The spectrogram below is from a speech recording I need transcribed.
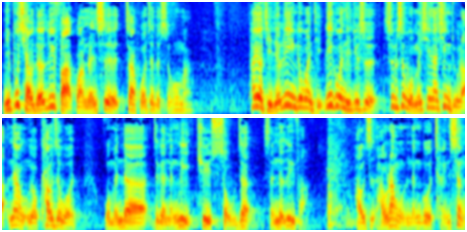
你不晓得律法管人是在活着的时候吗？他要解决另一个问题，另一个问题就是，是不是我们现在信主了？那我靠着我我们的这个能力去守着神的律法，好治好让我们能够成圣。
